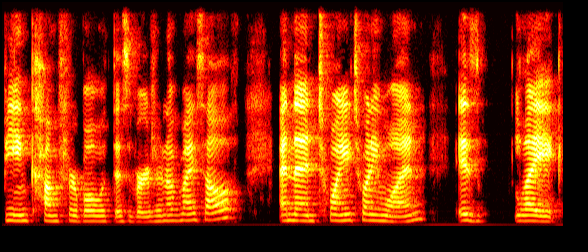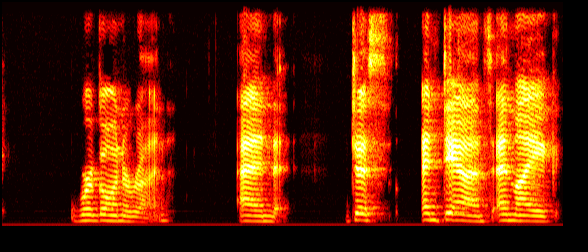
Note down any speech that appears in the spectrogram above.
being comfortable with this version of myself. And then 2021 is like, we're going to run and just and dance. And like,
